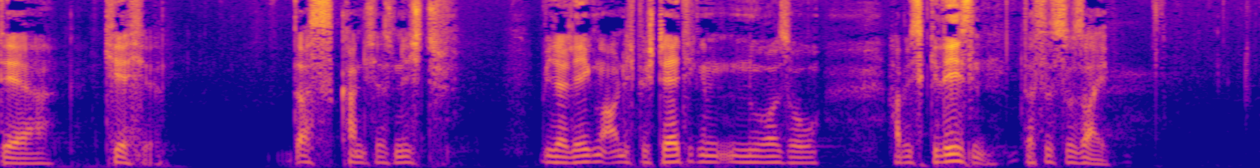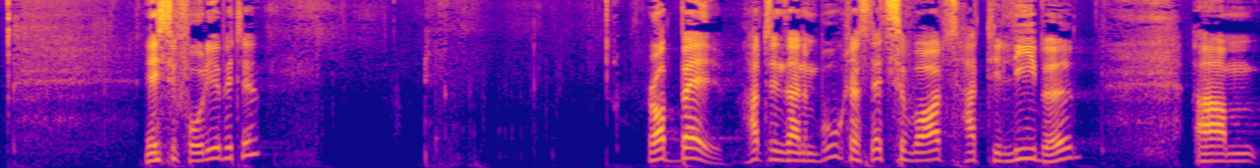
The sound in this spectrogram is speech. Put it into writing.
der Kirche. Das kann ich jetzt nicht widerlegen, auch nicht bestätigen, nur so habe ich es gelesen, dass es so sei. Nächste Folie bitte. Rob Bell hat in seinem Buch Das letzte Wort hat die Liebe ähm,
